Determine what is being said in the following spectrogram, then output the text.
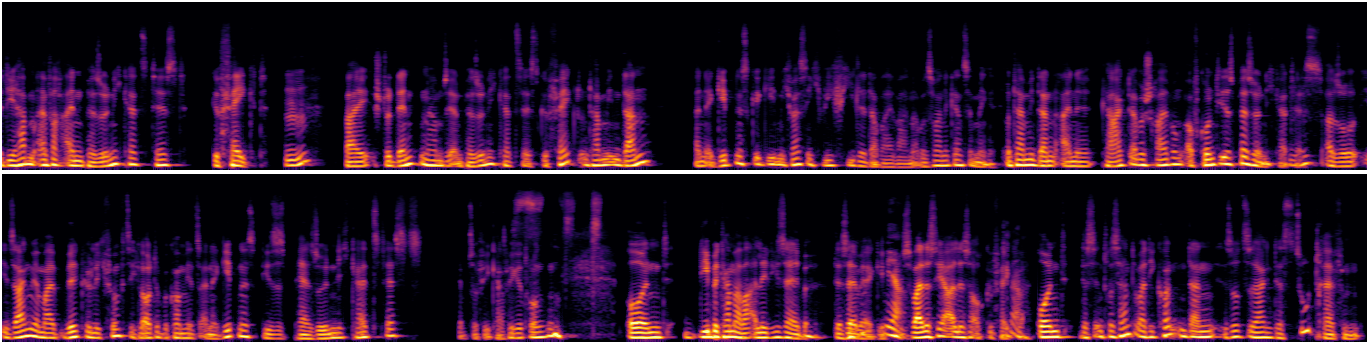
Die haben einfach einen Persönlichkeitstest gefaked. Mhm. Bei Studenten haben sie einen Persönlichkeitstest gefaked und haben ihn dann ein Ergebnis gegeben. Ich weiß nicht, wie viele dabei waren, aber es war eine ganze Menge. Und haben mir dann eine Charakterbeschreibung aufgrund dieses Persönlichkeitstests. Mhm. Also sagen wir mal willkürlich 50 Leute bekommen jetzt ein Ergebnis dieses Persönlichkeitstests. Ich habe zu viel Kaffee getrunken. Und die bekamen aber alle dieselbe, dasselbe mhm. Ergebnis, ja. weil das ja alles auch gefaked war. Und das Interessante war, die konnten dann sozusagen das Zutreffen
